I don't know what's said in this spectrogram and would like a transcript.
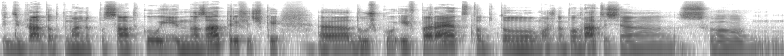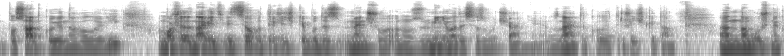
підібрати оптимальну посадку і назад трішечки е, дужку, і вперед. Тобто можна погратися з посадкою на голові. Може навіть від цього трішечки буде зменшува- ну, змінюватися звучання. Знаєте, коли трішечки там е, навушник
